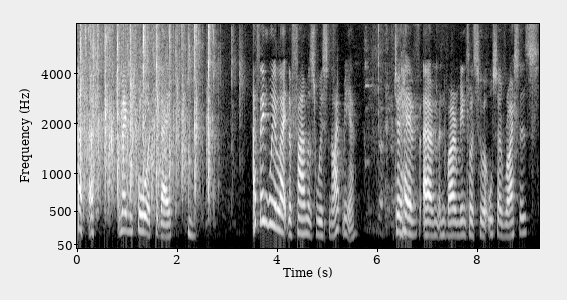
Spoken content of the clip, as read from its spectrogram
yeah. Maybe four today. I think we're like the farmer's worst nightmare to have um, environmentalists who are also writers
